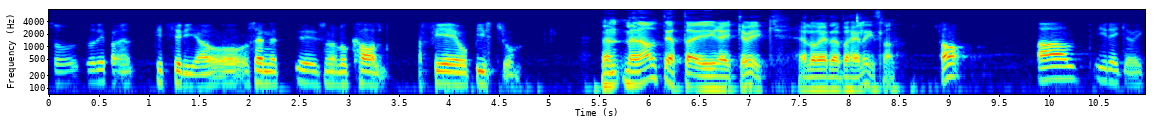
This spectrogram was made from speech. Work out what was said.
Så, så det är bara en pizzeria och, och sen ett uh, sån lokal café och bistro. Men, men allt detta är i Reykjavik, eller är det över hela Island? Ja, allt i Reykjavik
